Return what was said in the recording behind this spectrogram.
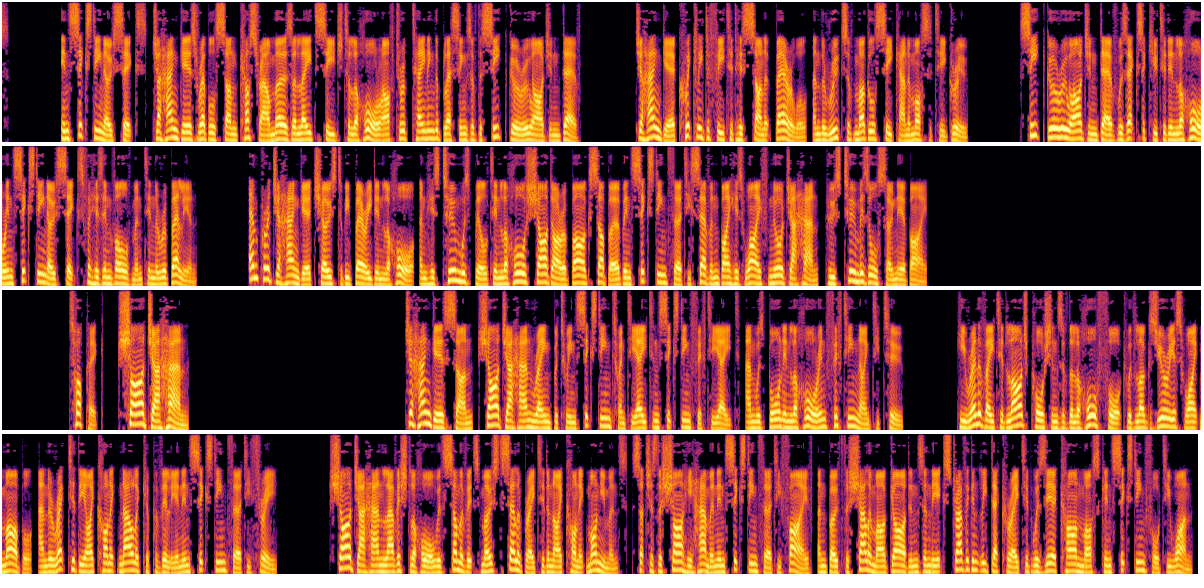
In 1606, Jahangir's rebel son Khusrau Mirza laid siege to Lahore after obtaining the blessings of the Sikh guru Arjan Dev. Jahangir quickly defeated his son at Berawal, and the roots of Mughal-Sikh animosity grew. Sikh Guru Arjan Dev was executed in Lahore in 1606 for his involvement in the rebellion. Emperor Jahangir chose to be buried in Lahore, and his tomb was built in Lahore's Shahdara Bagh suburb in 1637 by his wife Nur Jahan, whose tomb is also nearby. Topic: Shah Jahan Jahangir's son, Shah Jahan reigned between 1628 and 1658, and was born in Lahore in 1592. He renovated large portions of the Lahore fort with luxurious white marble, and erected the iconic Naulakha Pavilion in 1633. Shah Jahan lavished Lahore with some of its most celebrated and iconic monuments, such as the Shahi Hammam in 1635, and both the Shalimar Gardens and the extravagantly decorated Wazir Khan Mosque in 1641.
